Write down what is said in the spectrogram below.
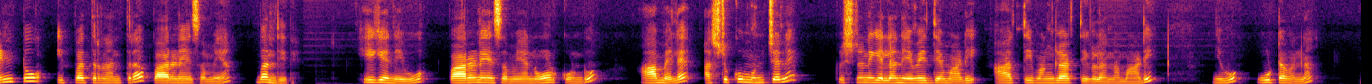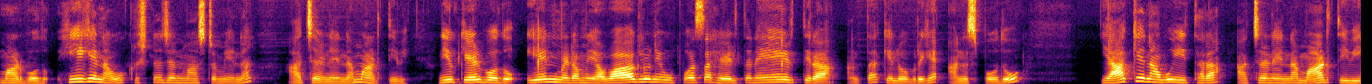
ಎಂಟು ಇಪ್ಪತ್ತರ ನಂತರ ಪಾರಣೆಯ ಸಮಯ ಬಂದಿದೆ. ಹೀಗೆ ನೀವು ಪಾರಣೆಯ ಸಮಯ ನೋಡಿಕೊಂಡು ಆಮೇಲೆ ಅಷ್ಟಕ್ಕೂ ಮುಂಚೆನೇ ಕೃಷ್ಣನಿಗೆಲ್ಲ ನೈವೇದ್ಯ ಮಾಡಿ, ಆರತಿ, ಮಂಗಳಾರತಿಗಳನ್ನು ಮಾಡಿ ನೀವು ಊಟವನ್ನು ಮಾಡ್ಬೋದು. ಹೀಗೆ ನಾವು ಕೃಷ್ಣ ಜನ್ಮಾಷ್ಟಮಿಯನ್ನು ಆಚರಣೆಯನ್ನು ಮಾಡ್ತೀವಿ. ನೀವು ಕೇಳ್ಬೋದು, ಏನು ಮೇಡಮ್ ಯಾವಾಗಲೂ ನೀವು ಉಪವಾಸ ಹೇಳ್ತಾನೇ ಇರ್ತೀರಾ ಅಂತ ಕೆಲವೊಬ್ಬರಿಗೆ ಅನ್ನಿಸ್ಬೋದು ಯಾಕೆ ನಾವು ಈ ಥರ ಆಚರಣೆಯನ್ನು ಮಾಡ್ತೀವಿ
